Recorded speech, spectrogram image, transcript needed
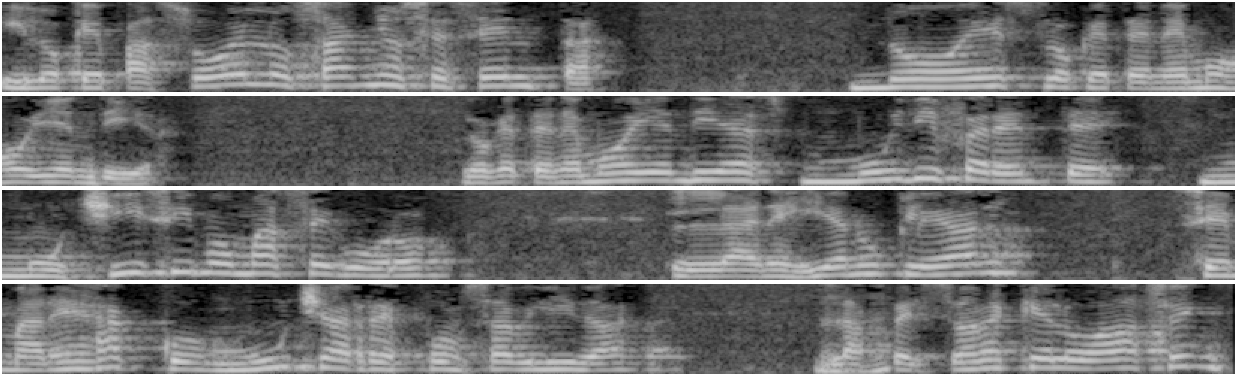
Y lo que pasó en los años 60 no es lo que tenemos hoy en día. Lo que tenemos hoy en día es muy diferente, muchísimo más seguro la energía nuclear se maneja con mucha responsabilidad. Las personas que lo hacen,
